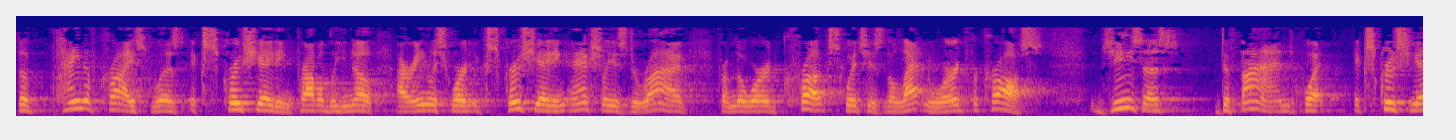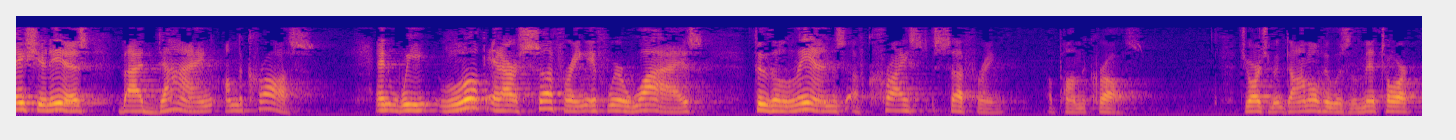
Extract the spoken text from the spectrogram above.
The pain of Christ was excruciating. Probably you know our English word excruciating actually is derived from the word crux, which is the Latin word for cross. Jesus defined what excruciation is by dying on the cross. And we look at our suffering, if we're wise, through the lens of Christ's suffering upon the cross. George MacDonald, who was the mentor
